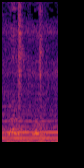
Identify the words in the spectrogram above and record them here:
para, para, para.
